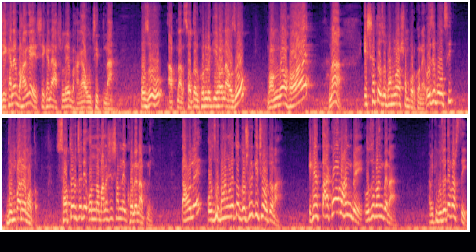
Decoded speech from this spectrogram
যেখানে ভাঙে, সেখানে আসলে ভাঙা উচিত না। অজু, আপনার সতর খুললে কি হয় না অজু? ভঙ্গ হয় না। এর সাথে অজু ভঙ্গ হওয়ার সম্পর্ক নেই। ওই যে বলছি, ধূমপানের মতো। সতর যদি অন্য মানুষের সামনে খোলেন আপনি, তাহলে অজু ভাঙলে তো দোষের কিছু হতো না। এখানে তাকেও ভাঙবে, অজু ভাঙবে না। আমি কি বুঝাতে পারছি?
